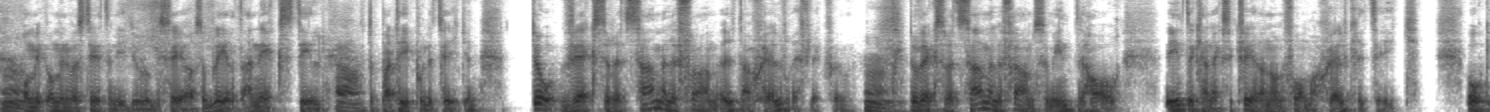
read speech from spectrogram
mm. om, om universiteten ideologiseras och blir ett annex till ja. partipolitiken, då växer ett samhälle fram utan självreflektion. Mm. Då växer ett samhälle fram som inte, har, inte kan exekvera någon form av självkritik. Och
